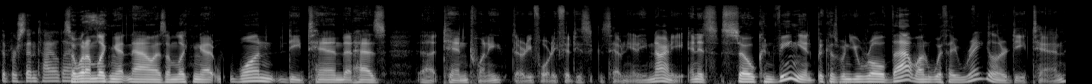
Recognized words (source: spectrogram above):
The percentile dice. So what I'm looking at now is I'm looking at one D10 that has uh, 10, 20, 30, 40, 50, 60, 70, 80, 90. And it's so convenient because when you roll that one with a regular D10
